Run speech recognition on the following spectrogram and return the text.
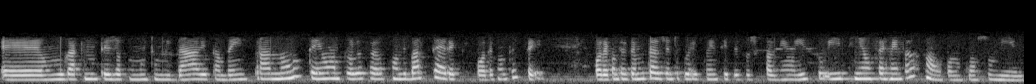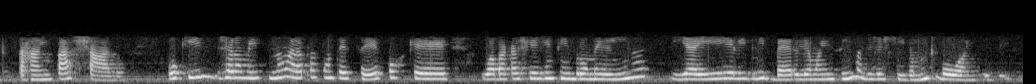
é, um lugar que não esteja com muita umidade também, para não ter uma proliferação de bactérias que pode acontecer. Pode acontecer, muita gente, eu conheci pessoas que faziam isso e tinham fermentação quando consumiam, estava empachado. O que geralmente não era para acontecer, porque o abacaxi a gente tem bromelina e aí ele libera, ele é uma enzima digestiva muito boa, inclusive.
